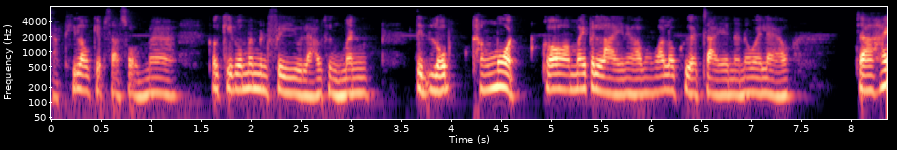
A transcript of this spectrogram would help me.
จากที่เราเก็บสะสมมา ก็คิดว่ามันเป็นฟรีอยู่แล้ว ถึงมันติดลบทั้งหมดก็ไม่เป็นไรนะคะเพราะว่าเราเผื่อใจอันนั้นเอาไว้แล้ว จะให้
